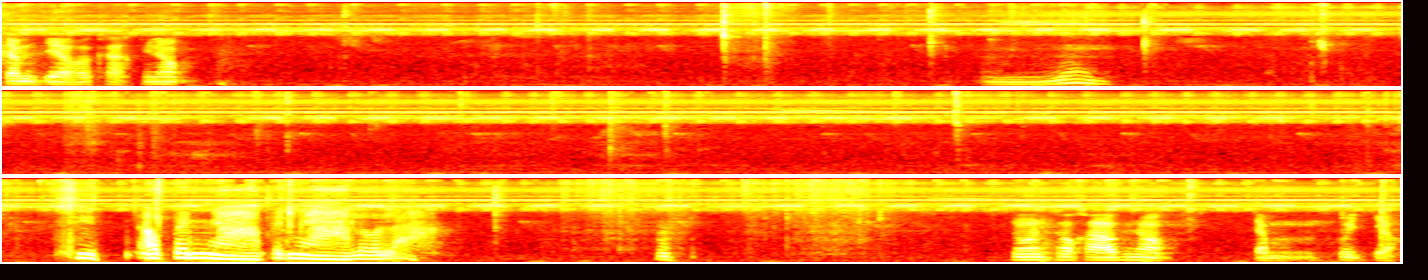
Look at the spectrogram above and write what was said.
จำเจียวคักๆพี่น้อง อืม สิเอาเป็นหงาเป็นหงาโลดล่ะนวลขาวๆพี่น้องจำก๋วยเตี๋ยว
